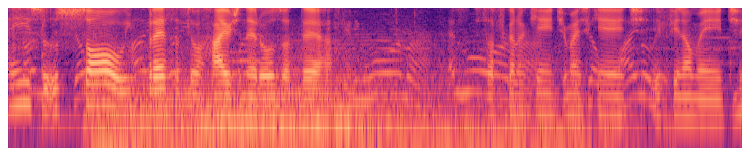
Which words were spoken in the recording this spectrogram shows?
É isso, o sol empresta seu raio generoso à terra. Está ficando quente, mais quente e finalmente.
